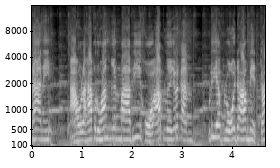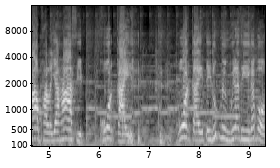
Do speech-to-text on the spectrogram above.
หน้านี้ เอาละฮะคนดูฮะเงินมาพี่ขออัพเลยก็แล้วกัน เรียบร้อยดาเมจ9,000ระยะ 50 โคตรไกล โคตรไกลตีทุกหนึ่งวินาทีครับผม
